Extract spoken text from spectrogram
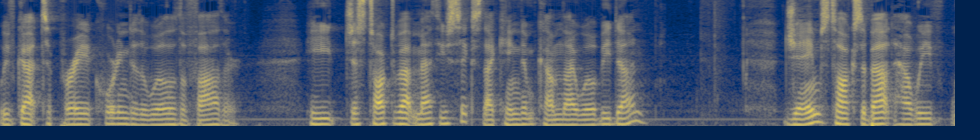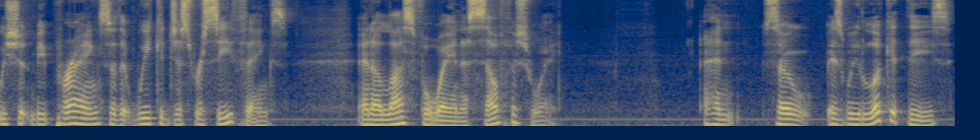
We've got to pray according to the will of the Father. He just talked about Matthew 6, thy kingdom come, thy will be done. James talks about how we we shouldn't be praying so that we could just receive things in a lustful way, in a selfish way. And so as we look at these,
